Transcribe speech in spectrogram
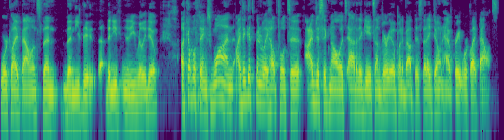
work life balance than than you do than you than you really do. A couple things. One, I think it's been really helpful to. I've just acknowledged out of the gates. I'm very open about this that I don't have great work life balance.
